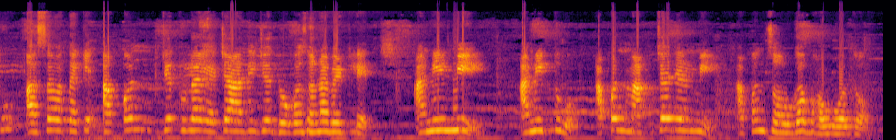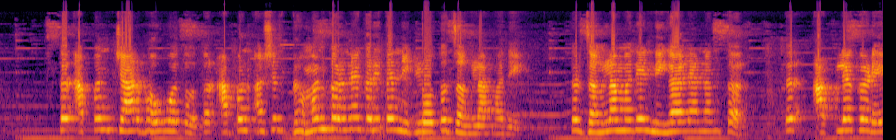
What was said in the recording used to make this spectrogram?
तू असं होतं की आपण जे तुला याच्या आधी जे दोघं जण भेटले आणि मी आणि तू आपण मागच्या जन्मी आपण चौघ भाऊ होतो. तर आपण चार भाऊ होतो तर आपण असे भ्रमण करण्याकरिता निघलो होतो जंगलामध्ये. तर जंगलामध्ये निघाल्यानंतर तर आपल्याकडे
